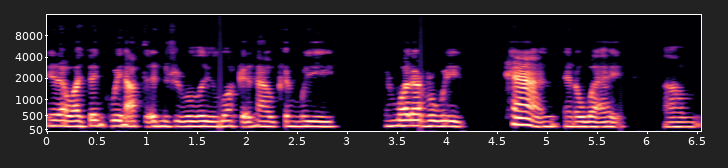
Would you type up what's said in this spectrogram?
you know, I think we have to individually look at how can we, in whatever we can, in a way, um,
